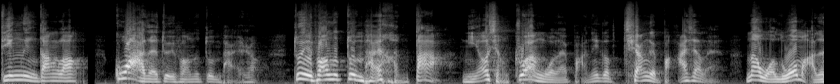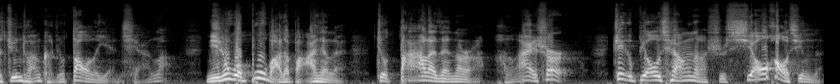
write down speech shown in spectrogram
叮铃当啷挂在对方的盾牌上。对方的盾牌很大，你要想转过来把那个枪给拔下来，那我罗马的军团可就到了眼前了。你如果不把它拔下来，就耷拉在那儿啊，很碍事儿。这个标枪呢是消耗性的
